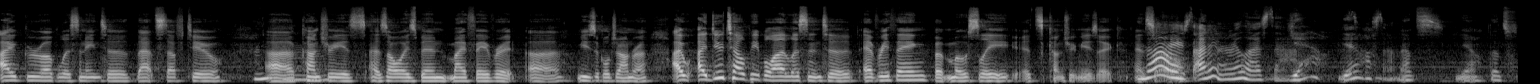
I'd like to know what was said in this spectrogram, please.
I grew up listening to that stuff too. Uh, country is, has always been my favorite uh, musical genre. I, I do tell people I listen to everything, but mostly it's country music. And so- nice, I didn't realize that. yeah, yeah. awesome. That's yeah, that's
